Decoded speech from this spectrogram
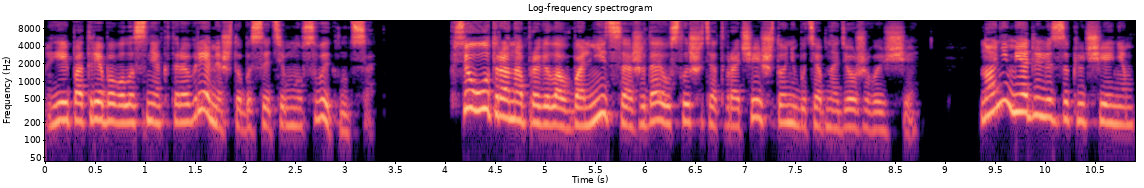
Ей потребовалось некоторое время, чтобы с этим «ну» свыкнуться. Все утро она провела в больнице, ожидая услышать от врачей что-нибудь обнадеживающее. Но они медлили с заключением.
